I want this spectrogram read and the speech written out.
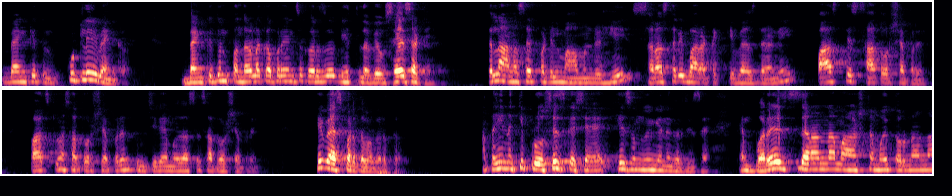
बँकेतून कुठलीही बँक बँकेतून पंधरा लाखापर्यंत कर्ज घेतलं व्यवसायासाठी त्याला अण्णासाहेब पाटील महामंडळ ही सरासरी बारा टक्के व्याजदराने पाच ते सात वर्षापर्यंत पाच किंवा सात वर्षापर्यंत तुमची काय मदत असेल सात वर्षापर्यंत. हे व्याज परतावा करतं. आता ही नक्की प्रोसेस कशी आहे हे समजून घेणं गरजेचं आहे. कारण बरेच जणांना महाराष्ट्रामध्ये तरुणांना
